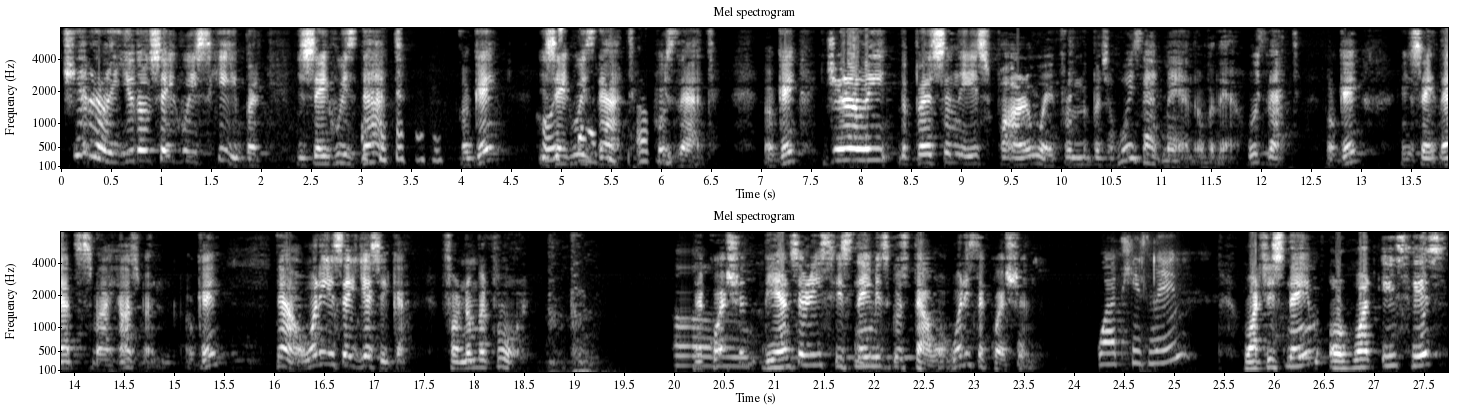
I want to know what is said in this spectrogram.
Generally, you don't say who is he, but you say who is that? Okay? You Who say is who is that? that? Okay. Who's that? Okay? Generally, the person is far away from the person. Who is that man over there? Who is that? Okay? And you say, that's my husband. Okay? Now, what do you say, Jessica, for number four? The Um, question, the answer is his name is Gustavo. What is the question? What his name? What's his name or what is his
